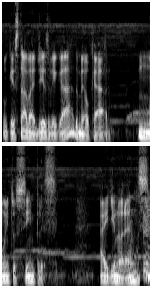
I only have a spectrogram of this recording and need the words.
O que estava desligado, meu caro? Muito simples. A ignorância.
